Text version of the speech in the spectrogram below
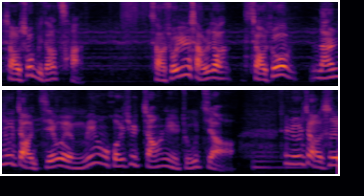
小说比较惨。小说因为小说讲小说男主角结尾没有回去找女主角，嗯，这女主角是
